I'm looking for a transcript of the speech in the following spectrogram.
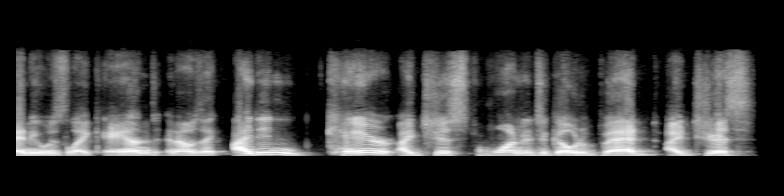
And he was like, And? And I was like, I didn't care. I just wanted to go to bed. I just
